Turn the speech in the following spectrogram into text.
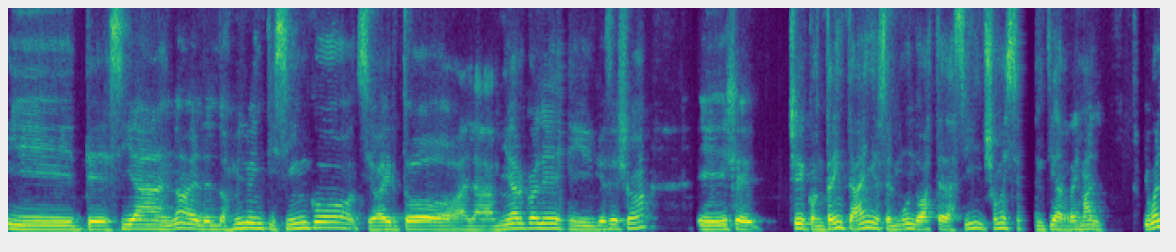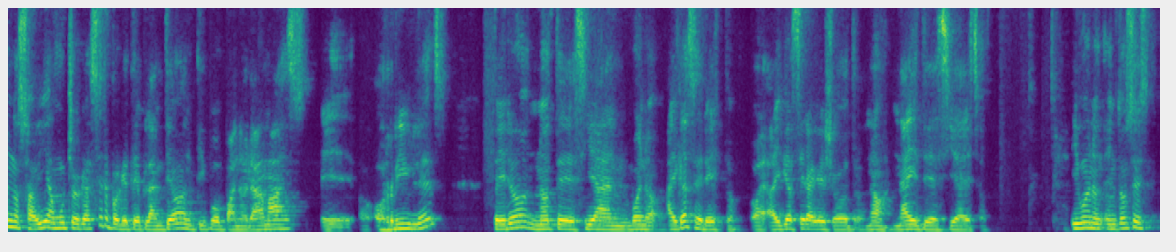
Y te decían, no, el del 2025 se va a ir todo a la miércoles y qué sé yo. Y dije, che, con 30 años el mundo va a estar así. Yo me sentía re mal. Igual no sabía mucho qué hacer porque te planteaban tipo panoramas eh, horribles pero no te decían, bueno, hay que hacer esto, hay que hacer aquello otro. No, nadie te decía eso. Y bueno, entonces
